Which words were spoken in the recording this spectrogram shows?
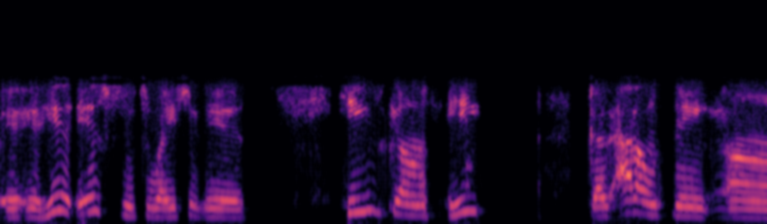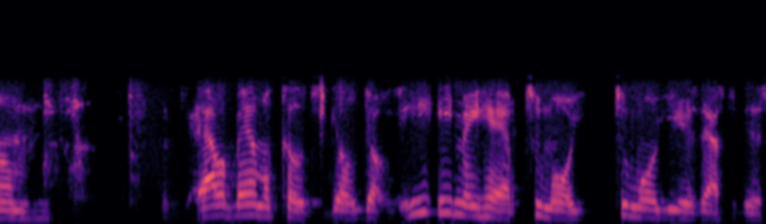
at his, his situation is he's gonna he because I don't think um Alabama coach go go he, he may have two more two more years after this.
